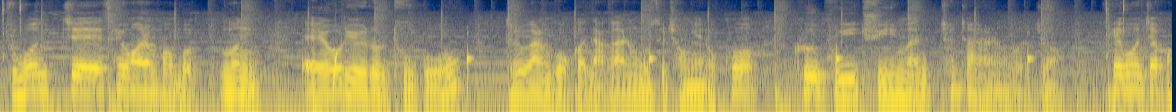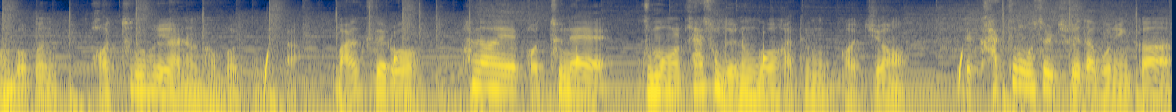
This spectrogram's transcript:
두 번째 사용하는 방법은 에어리어를 두고 들어가는 곳과 나가는 곳을 정해놓고 그 부위 주위만 천자하는 거죠. 세 번째 방법은 버튼홀이라는 방법입니다. 말 그대로 하나의 버튼에 구멍을 계속 넣는 것 같은 거죠. 근데 같은 곳을 찌르다 보니까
